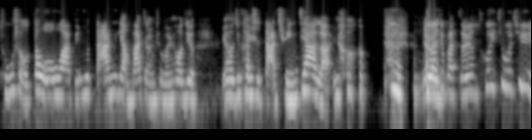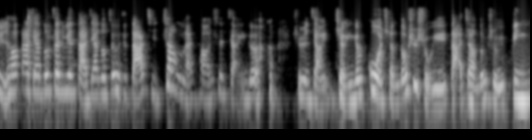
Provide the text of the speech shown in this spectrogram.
徒手斗殴啊，比如说打你两巴掌什么，然后就然后就开始打群架了，然后。然后就把责任推出去，然后大家都在那边打架，到最后就打起仗来。好像是讲一个，是不是讲整一个过程都是属于打仗，都属于兵。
